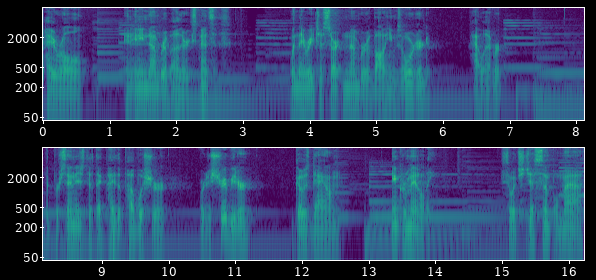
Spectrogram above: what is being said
payroll, and any number of other expenses. When they reach a certain number of volumes ordered, however, the percentage that they pay the publisher or distributor goes down incrementally. So it's just simple math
